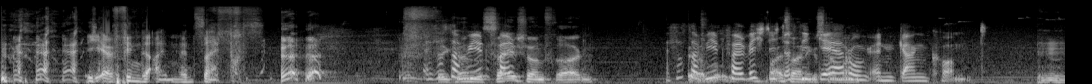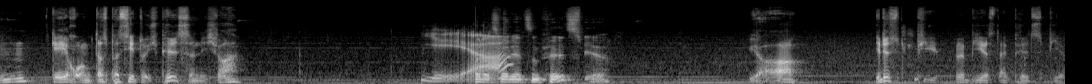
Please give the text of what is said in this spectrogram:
ich erfinde einen, wenn es sein muss. Es ist auf jeden Fall schon fragen. Es ist Ja, auf jeden Fall wichtig, dass die davon. Gärung in Gang kommt. Mhm. Gärung, das passiert durch Pilze, nicht wahr? Ja. Das wird jetzt ein Pilzbier. Ja. Jedes Bier, äh, Bier ist ein Pilzbier.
